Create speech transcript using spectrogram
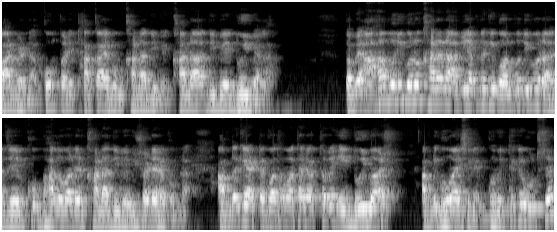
পারবেন না কোম্পানি থাকা এবং খানা দিবে খানা দিবে দুই বেলা। তবে আহামরি কোনো খানা না, আমি আপনাকে গল্প দিব না যে খুব ভালো মানের খানা দিবে, বিষয়টা এরকম না। আপনাকে একটা কথা মাথায় রাখতে হবে, এই দুই মাস আপনি ঘুমাইছিলেন, ঘুমির থেকে উঠছেন,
